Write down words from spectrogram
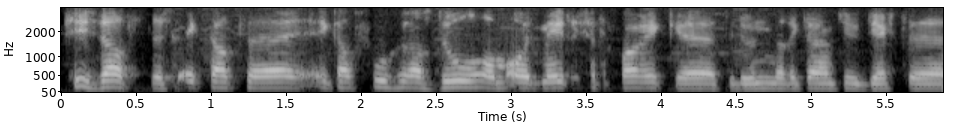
Precies dat. Dus ik had, eh, ik had vroeger als doel om ooit the Park eh, te doen. Omdat ik daar natuurlijk dicht... eh,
